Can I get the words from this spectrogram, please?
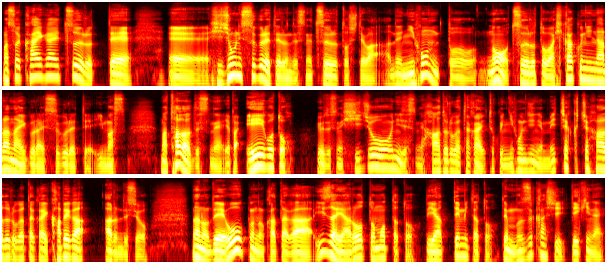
まあそういう海外ツールって、えー非常に優れてるんですね、ツールとしては。で、日本とのツールとは比較にならないぐらい優れています。まあただですね、やっぱ英語と、いうですね、非常にですね、ハードルが高い、特に日本人にはめちゃくちゃハードルが高い壁があるんですよ。なので、多くの方がいざやろうと思ったと、で、やってみたと、で、難しい、できない、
